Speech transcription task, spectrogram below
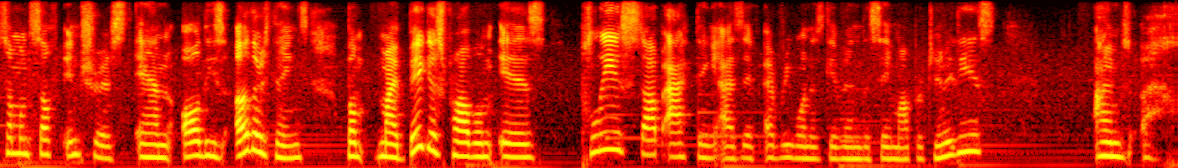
someone's self interest and all these other things. But my biggest problem is please stop acting as if everyone is given the same opportunities. I'm. Ugh.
